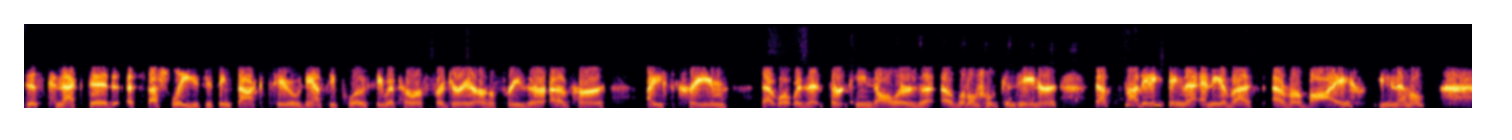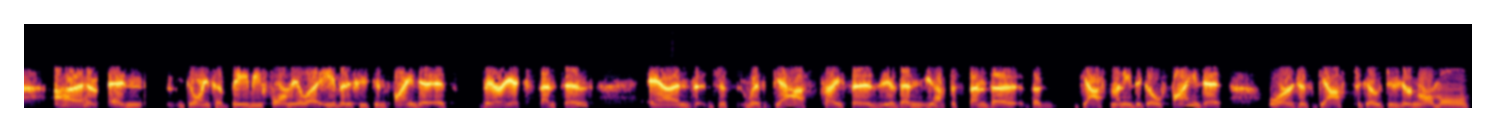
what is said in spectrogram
disconnected, especially if you think back to Nancy Pelosi with her refrigerator or her freezer of her ice cream that what was it, thirteen dollars a little container. That's not anything that any of us ever buy, you know. Uh, and going to baby formula, even if you can find it, it's very expensive. And just with gas prices, then you have to spend the the gas money to go find it, or just gas to go do your normal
